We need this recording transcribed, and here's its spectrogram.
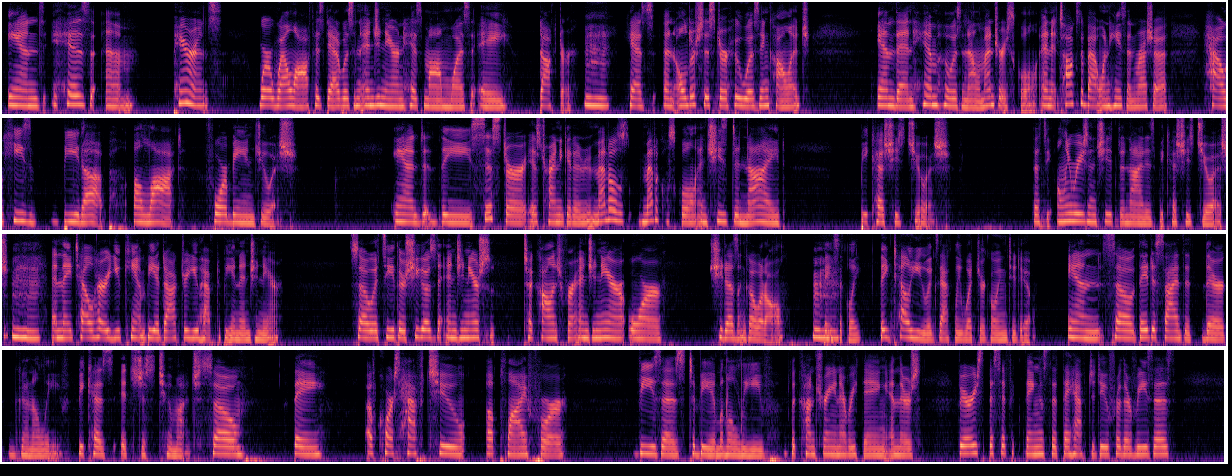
And his um, parents were well off. His dad was an engineer and his mom was a doctor. Mm-hmm. He has an older sister who was in college and then him who was in elementary school. And it talks about when he's in Russia how he's beat up a lot for being Jewish. And the sister is trying to get into medical medical school and she's denied because she's Jewish. That's the only reason she's denied is because she's Jewish. Mm-hmm. And they tell her you can't be a doctor, you have to be an engineer. So it's either she goes to engineers to college for engineer or she doesn't go at all. Mm-hmm. Basically, they tell you exactly what you're going to do. And so they decide that they're going to leave because it's just too much. So they of course have to apply for visas to be able to leave the country and everything. And there's very specific things that they have to do for their visas.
